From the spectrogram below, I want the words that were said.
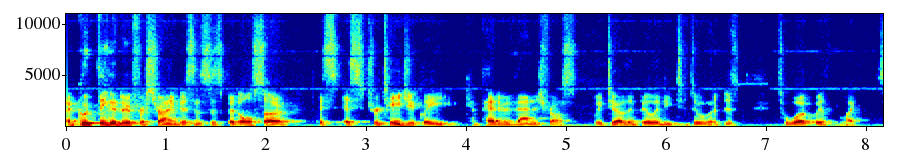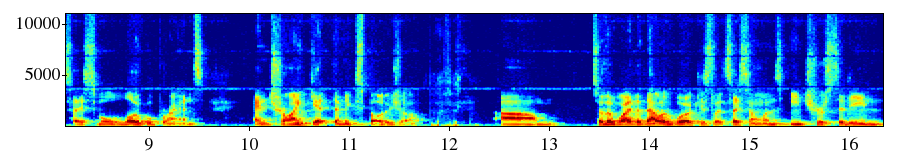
a good thing to do for Australian businesses, but also it's a strategically competitive advantage for us. We do have the ability to do it. Is to work with like say small local brands and try and get them exposure. Um, so the way that that would work is, let's say someone's interested in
